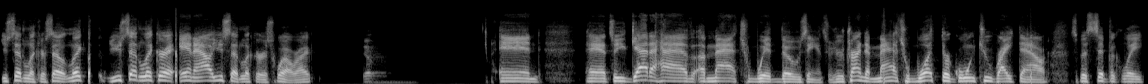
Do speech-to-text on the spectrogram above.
You said liquor. So lick, you said liquor, and Al, you said liquor as well, right? Yep. And and so you got to have a match with those answers. You're trying to match what they're going to write down specifically.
